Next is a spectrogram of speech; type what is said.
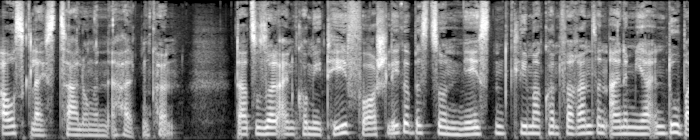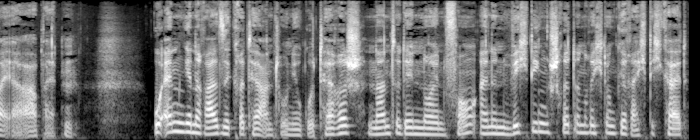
Ausgleichszahlungen erhalten können. Dazu soll ein Komitee Vorschläge bis zur nächsten Klimakonferenz in einem Jahr in Dubai erarbeiten. UN-Generalsekretär Antonio Guterres nannte den neuen Fonds einen wichtigen Schritt in Richtung Gerechtigkeit.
